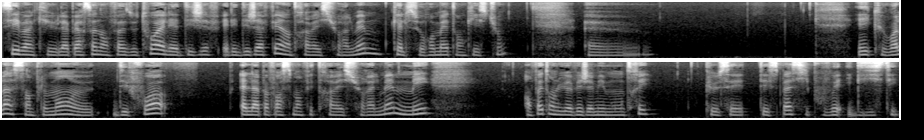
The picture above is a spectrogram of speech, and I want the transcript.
C'est ben, que la personne en face de toi, elle a déjà, déjà fait un travail sur elle-même, qu'elle se remette en question. Euh, et que voilà, simplement, euh, des fois, elle n'a pas forcément fait de travail sur elle-même, mais en fait, on lui avait jamais montré que cet espace y pouvait exister.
